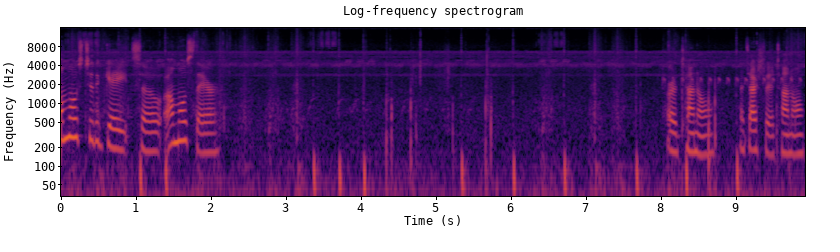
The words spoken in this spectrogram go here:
Almost to the gate, so almost there. Or a tunnel. That's actually a tunnel.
